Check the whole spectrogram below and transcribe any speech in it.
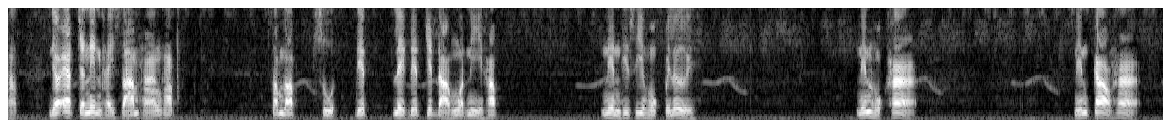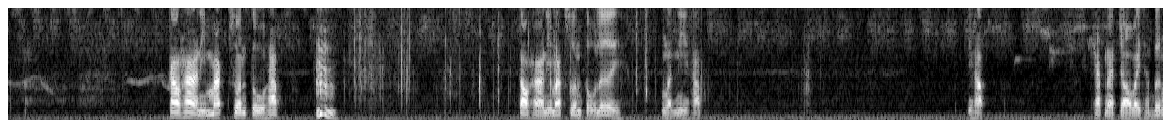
ครับเดี๋ยวแอดจะเน้นให้สามหางครับสำหรับสูตรเด็ดเลขเด็ดเจ็ดดาวงวดนี้ครับ เน้นที่ C6 ไปเลย เน้นหกห้าเน้นเก้าห้าเก้าห้านี่มักส่วนตัวครับเก้าห้านี่มักส่วนตัวเลยงวดนี้ครับ นี่ครับ แคปหน้าจอไว้เถอะเบิ้ง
